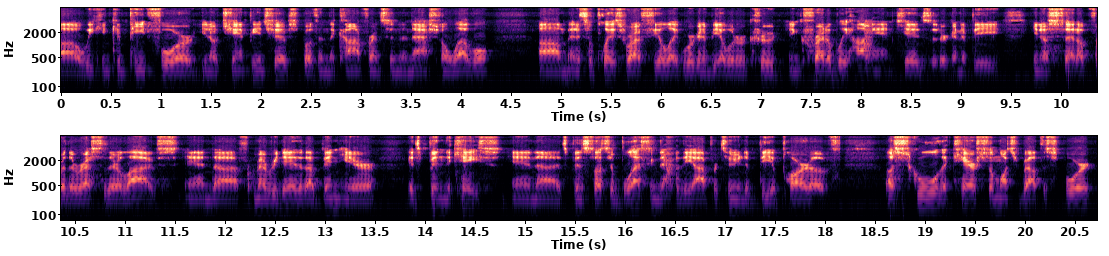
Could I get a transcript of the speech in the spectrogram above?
Uh, we can compete for you know championships both in the conference and the national level. Um, and it's a place where I feel like we're going to be able to recruit incredibly high-end kids that are going to be, you know, set up for the rest of their lives. And uh, from every day that I've been here, it's been the case, and uh, it's been such a blessing to have the opportunity to be a part of a school that cares so much about the sport.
